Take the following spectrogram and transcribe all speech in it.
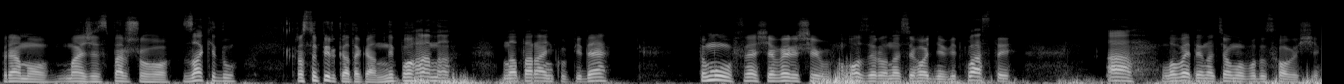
прямо майже з першого закиду. Краснопірка така непогана, на тараньку піде. Тому все я вирішив озеро на сьогодні відкласти, а ловити на цьому водосховищі.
